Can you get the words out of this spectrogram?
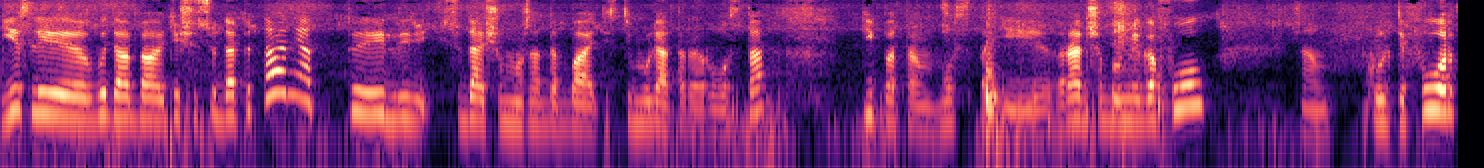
Если вы добавите еще сюда питание, то или сюда еще можно добавить стимуляторы роста, типа там, господи, раньше был мегафол, там, культифорт,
